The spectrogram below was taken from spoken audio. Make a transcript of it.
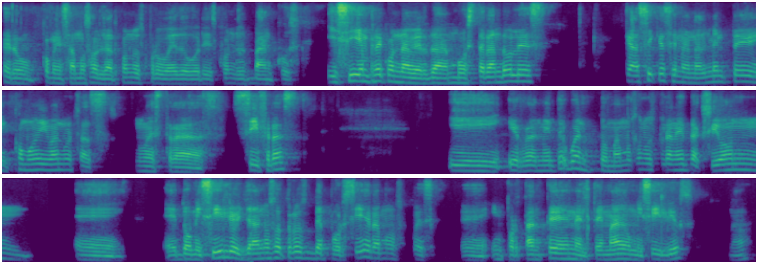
pero comenzamos a hablar con los proveedores, con los bancos y siempre con la verdad, mostrándoles casi que semanalmente cómo iban nuestras, nuestras cifras y, y, realmente, bueno, tomamos unos planes de acción, eh, eh, domicilio, ya nosotros de por sí éramos pues eh, importante en el tema de domicilios, ¿no?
